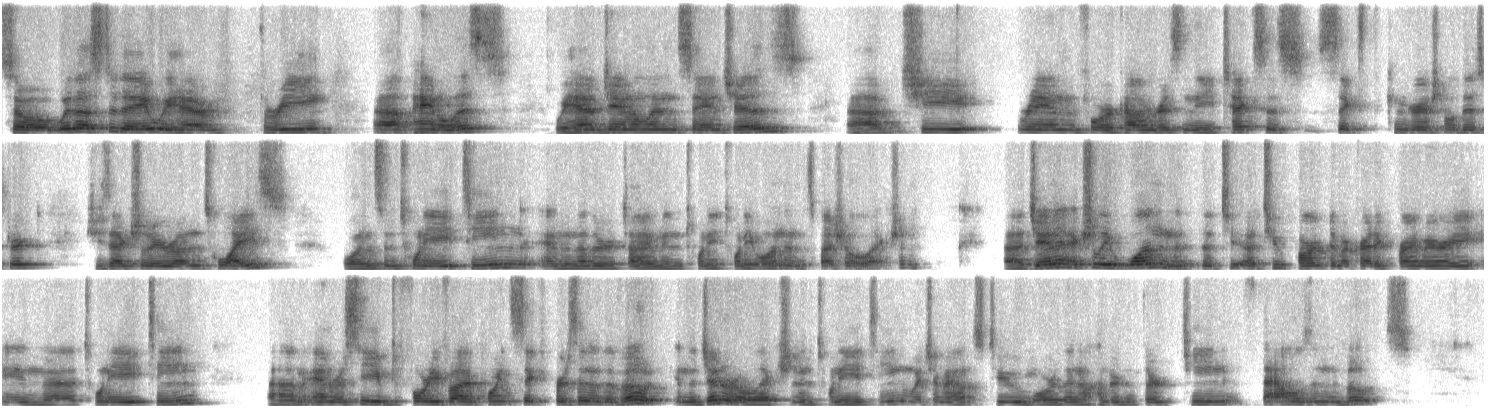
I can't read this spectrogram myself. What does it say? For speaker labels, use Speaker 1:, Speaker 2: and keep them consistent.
Speaker 1: So with us today, we have three uh, panelists. We have Jana Lynne Sanchez. Uh, she ran for Congress in the Texas 6th Congressional District. She's actually run twice, once in 2018 and another time in 2021 in the special election. Uh, Jana actually won the two, a two-part Democratic primary in uh, 2018 um, and received 45.6% of the vote in the general election in 2018, which amounts to more than 113,000 votes.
